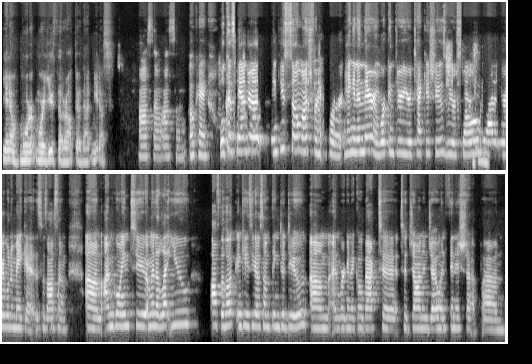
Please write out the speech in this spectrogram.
you know, more more youth that are out there that need us. Awesome, awesome. Okay. Well, Cassandra, thank you so much for for hanging in there and working through your tech issues. We were so glad that you were able to make it. This was awesome. Um, I'm going to I'm going to let you off the hook in case you have something to do, um, and we're going to go back to to John and Joe and finish up um,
